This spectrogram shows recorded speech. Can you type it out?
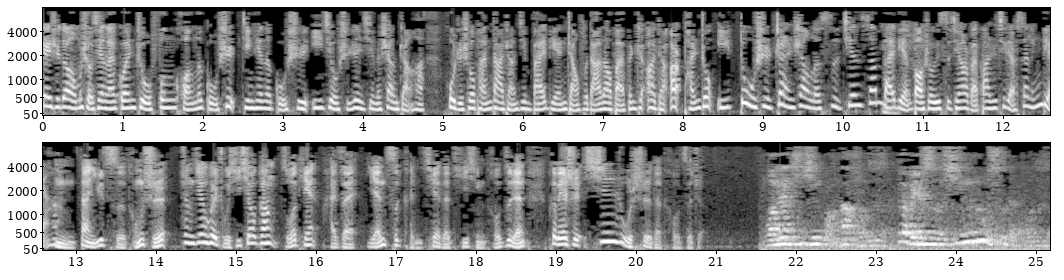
这时段我们首先来关注疯狂的股市。今天的股市依旧是任性的上涨哈，沪指收盘大涨近百点，涨幅达到百分之二点二，盘中一度是站上了四千三百点，报收于四千二百八十七点三零点哈。嗯，但与此同时，证监会主席肖钢昨天还在言辞恳切地提醒投资人，特别是新入市的投资者。我们提醒广大投资者，特别是新入市的投资者，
